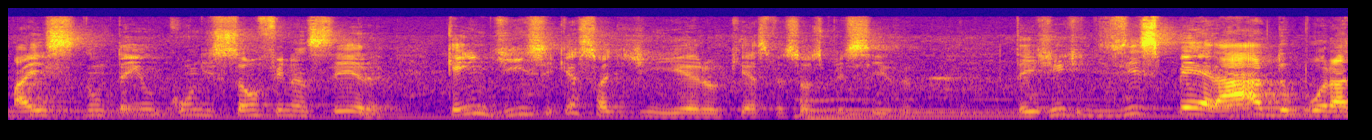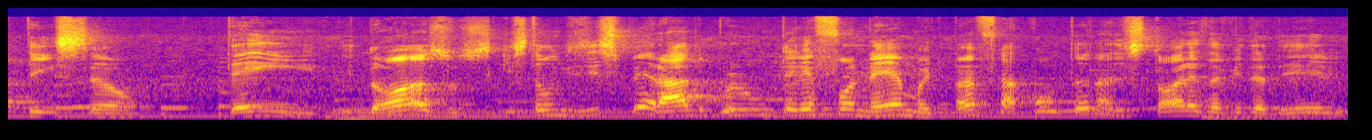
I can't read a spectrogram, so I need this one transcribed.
mas não tenho condição financeira. Quem disse que é só de dinheiro que as pessoas precisam? Tem gente desesperado por atenção, tem idosos que estão desesperados por um telefonema para ficar contando as histórias da vida dele.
